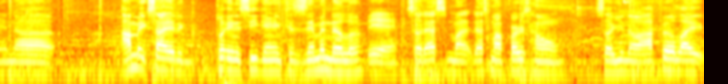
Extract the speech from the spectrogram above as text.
And uh, I'm excited to play in the Sea Games because it's in Manila. Yeah. So that's my that's my first home. So you know, I feel like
